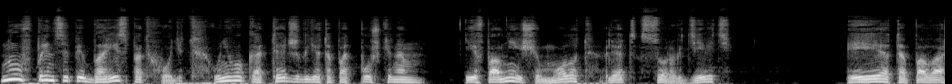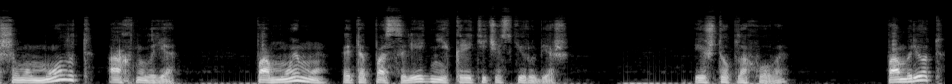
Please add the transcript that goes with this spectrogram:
Ну, в принципе, Борис подходит. У него коттедж где-то под Пушкиным и вполне еще молод, лет сорок девять. «И это, по-вашему, молод?» — ахнул я. «По-моему, это последний критический рубеж». «И что плохого?» «Помрет,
